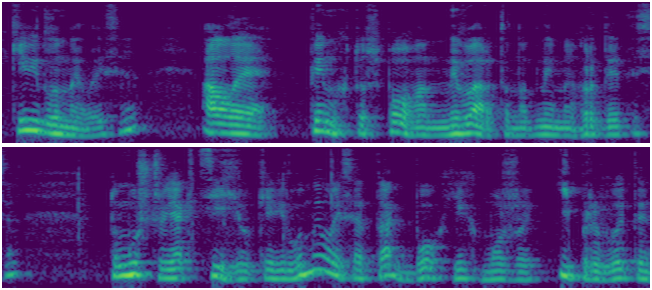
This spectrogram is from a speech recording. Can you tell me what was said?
які відломилися, але тим, хто споган, не варто над ними гордитися, тому що як ці гілки відломилися, так Бог їх може і привити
